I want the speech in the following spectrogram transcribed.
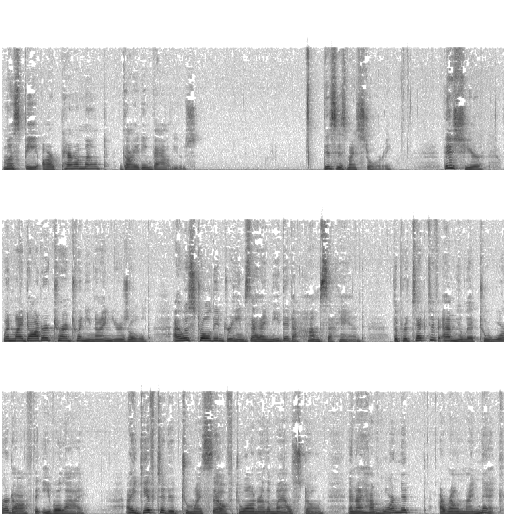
must be our paramount guiding values. This is my story. This year, when my daughter turned 29 years old, I was told in dreams that I needed a Hamsa hand, the protective amulet to ward off the evil eye. I gifted it to myself to honor the milestone, and I have worn it around my neck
